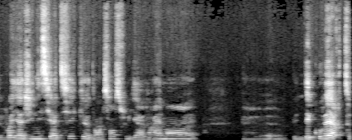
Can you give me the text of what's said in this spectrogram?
de voyage initiatique dans le sens où il y a vraiment une découverte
